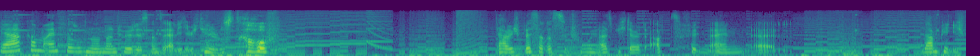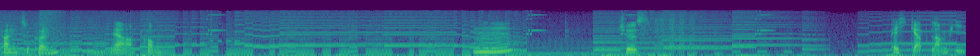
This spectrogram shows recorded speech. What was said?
Ja, komm, einen versuchen und dann töte es. Ganz ehrlich, habe ich keine Lust drauf. Da habe ich Besseres zu tun, als mich damit abzufinden, einen äh, Lampi nicht fangen zu können. Ja, komm. Mhm. Tschüss. Pech gehabt, Lampi.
